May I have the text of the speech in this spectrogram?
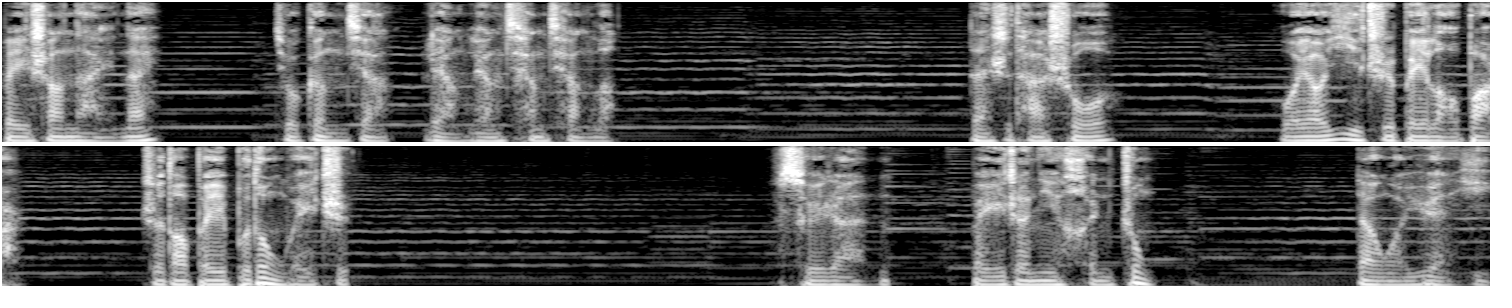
背上奶奶，就更加踉踉跄跄了。但是他说：“我要一直背老伴儿，直到背不动为止。”虽然背着你很重，但我愿意。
